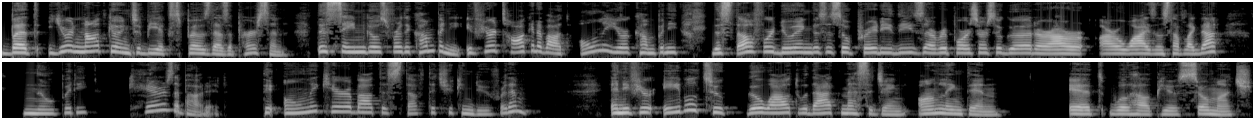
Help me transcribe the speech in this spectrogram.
but you're not going to be exposed as a person. The same goes for the company. If you're talking about only your company, the stuff we're doing, this is so pretty, these uh, reports are so good, or our ROIs and stuff like that, nobody cares about it. They only care about the stuff that you can do for them. And if you're able to go out with that messaging on LinkedIn, it will help you so much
